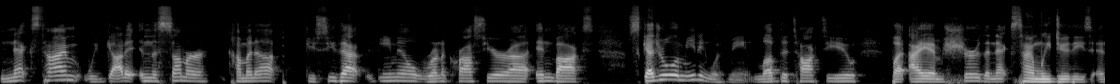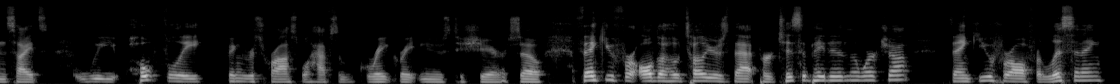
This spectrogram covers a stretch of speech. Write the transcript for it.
next time we've got it in the summer coming up. If you see that email run across your uh, inbox. Schedule a meeting with me. Love to talk to you but i am sure the next time we do these insights we hopefully fingers crossed we'll have some great great news to share. So thank you for all the hoteliers that participated in the workshop Thank you for all for listening,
